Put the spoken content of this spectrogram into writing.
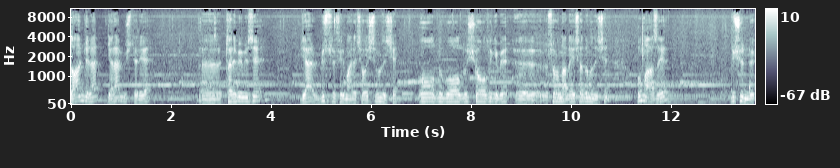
Daha önceden gelen müşteriye e, talebimizi diğer bir sürü firmayla çalıştığımız için o oldu bu oldu şu oldu gibi e, sorunlarla yaşadığımız için bu mağazayı düşündük,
